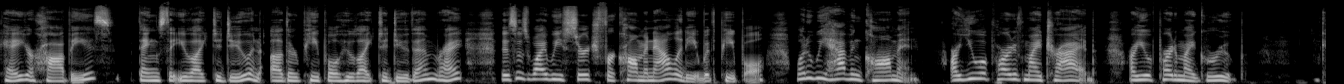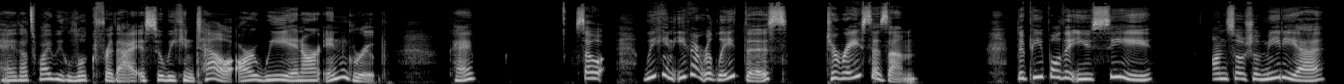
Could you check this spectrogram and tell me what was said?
okay, your hobbies, things that you like to do and other people who like to do them, right? This is why we search for commonality with people. What do we have in common? Are you a part of my tribe? Are you a part of my group? Okay, that's why we look for that, is so we can tell are we in our in group? Okay, so we can even relate this to racism. The people that you see on social media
